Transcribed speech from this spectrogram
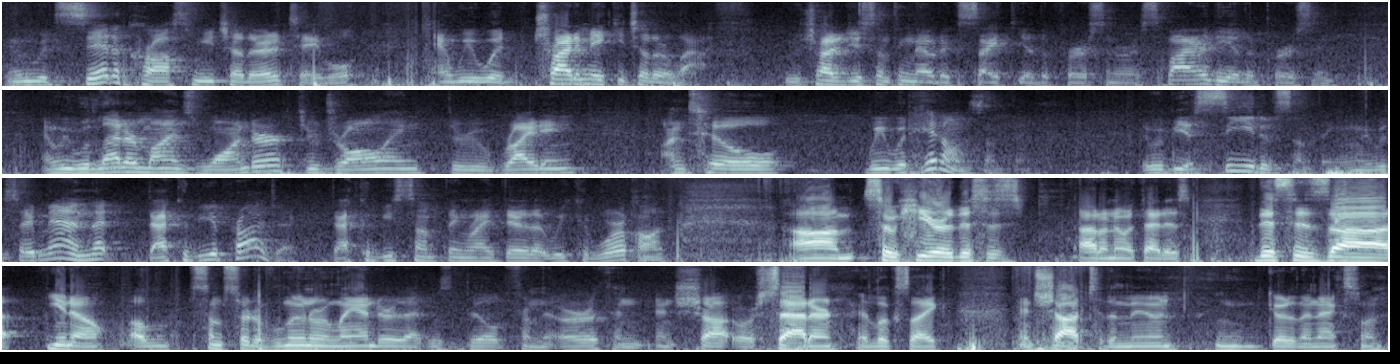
And we would sit across from each other at a table, and we would try to make each other laugh. We would try to do something that would excite the other person or inspire the other person. And we would let our minds wander through drawing, through writing, until we would hit on something. It would be a seed of something, and we would say, man, that, that could be a project. That could be something right there that we could work on. Um, so here, this is, I don't know what that is. This is, uh, you know, a, some sort of lunar lander that was built from the Earth and, and shot, or Saturn, it looks like, and shot to the moon. Can go to the next one.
